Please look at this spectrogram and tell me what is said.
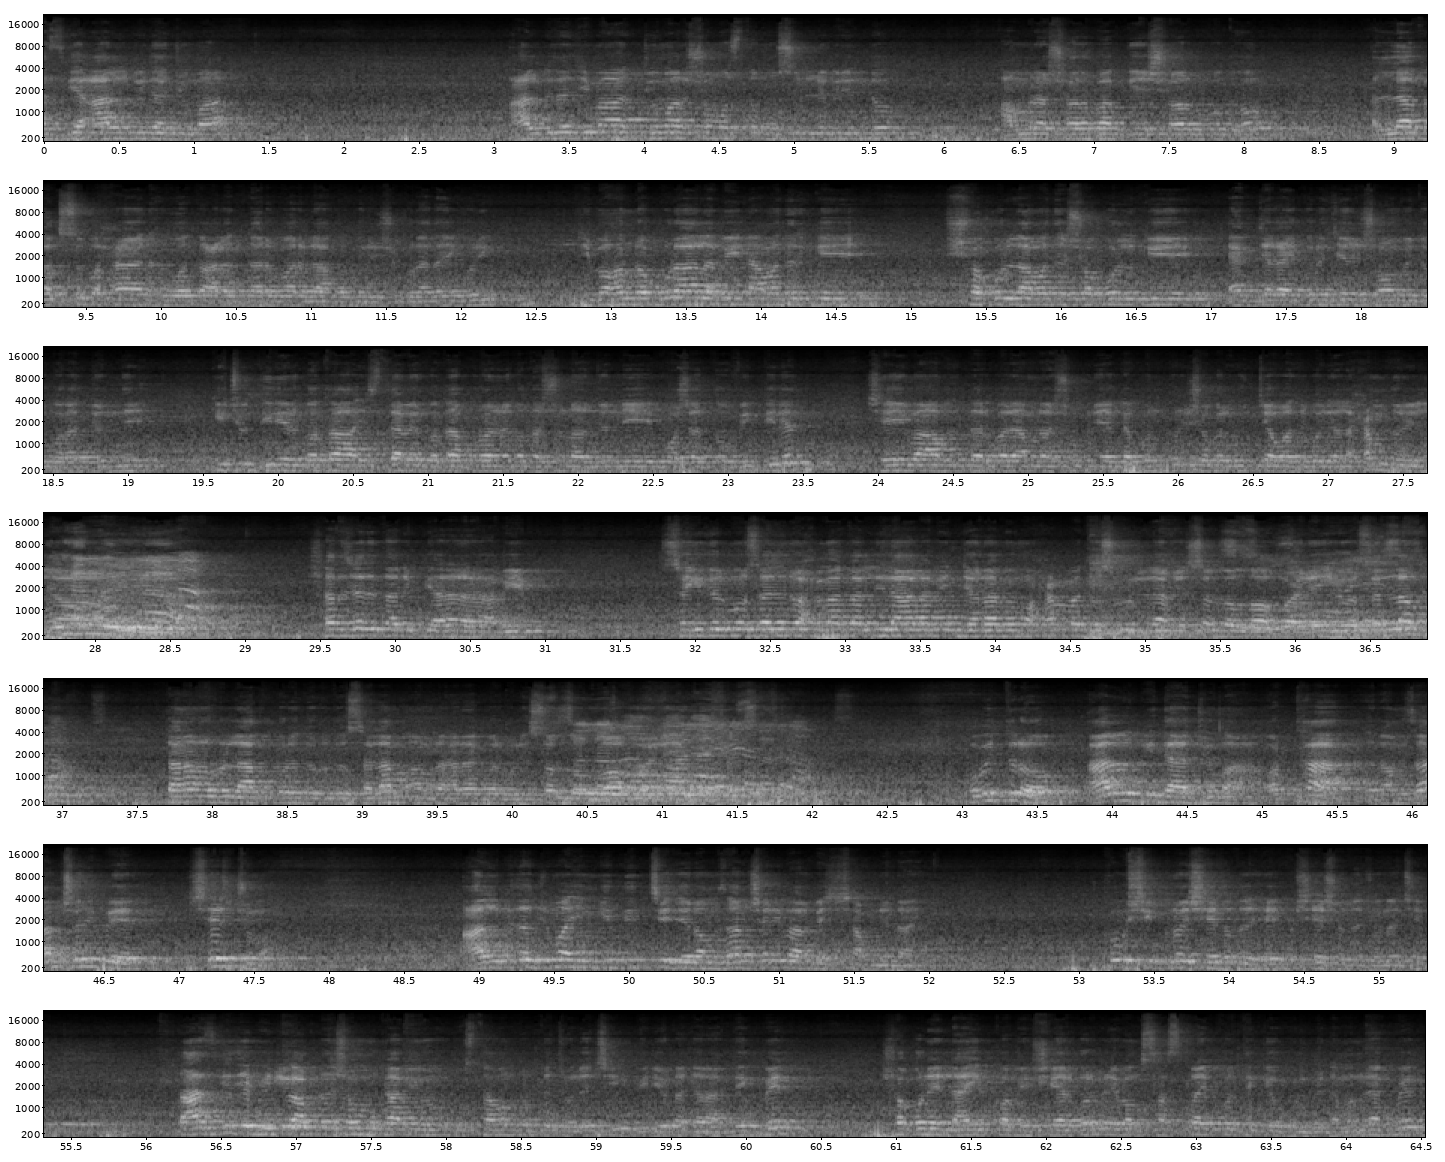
আজকে আলবিদা জুমা আলবিদা জিমা জুমার সমস্ত মুসল্লিবৃন্দ আমরা সর্বাগ্যে সর্বপ্রথম আল্লাহ বাকসুবাহান হুয়া তালার দরবার লাভ করে শুক্র আদায় করি। যে মহান রব্বুল আলমিন আমাদেরকে সকল আমাদের সকলকে এক জায়গায় করেছেন সমবেত করার জন্যে। কিছু দিনের কথা ইসলামের কথা কোরআনের কথা শোনার জন্য বসার তৌফিক দিলেন। সেই মাহবুদ দরবারে আমরা শুক্রিয়া জ্ঞাপন করি। সকল উচ্চ আওয়াজে বলি আলহামদুলিল্লাহ। সাথে সাথে তার পিয়ারা হাবিব আলমিন জানাবে মোহাম্মদ রসুল্লাহ লাভ করে আমরা বলি পবিত্র আল বিদা জুমা, অর্থাৎ রমজান শরীফের শেষ জুমা। আল বিদা জুমা ইঙ্গিত দিচ্ছে যে রমজান শরীফ আর বেশি সামনে নাই। খুব শীঘ্রই শেষ হতে শেষ হতে চলেছে। তো আজকে যে ভিডিও আপনাদের সম্মুখে আমি উপস্থাপন করতে চলেছি, ভিডিওটা যারা দেখবেন সকলে লাইক কমেন্ট শেয়ার করবেন এবং সাবস্ক্রাইব করতে কেউ ভুলবেন না। মনে রাখবেন,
